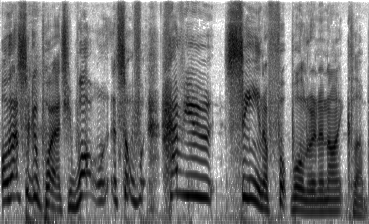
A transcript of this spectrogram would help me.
Oh, that's a good point, actually. What sort of have you seen a footballer in a nightclub?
